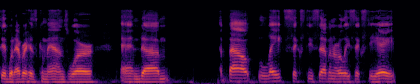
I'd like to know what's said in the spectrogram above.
did whatever his commands were. And um, about late 67, early 68,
